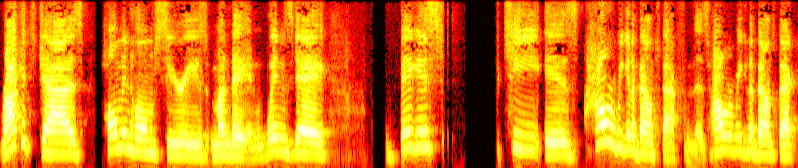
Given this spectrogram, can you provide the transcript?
Rockets Jazz home and home series Monday and Wednesday. Biggest key is how are we going to bounce back from this? How are we going to bounce back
